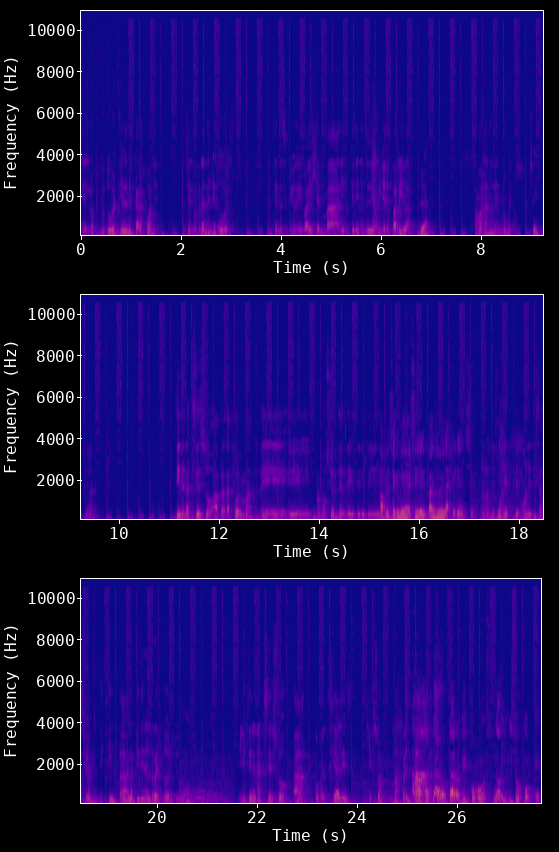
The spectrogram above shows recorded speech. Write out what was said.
eh, los youtubers tienen escalafones. ¿Cachai? Los grandes youtubers, entiéndase PewDiePie, Germán y los que tienen de 10 millones para arriba, Ya. estamos hablando de números. Sí. ¿ya? Tienen acceso a plataformas de eh, promoción de, de- de- de- Ah, pensé que me iba a decir el baño de la gerencia. no, no, de, mone- de monetización distintas a las que tiene el resto de los youtubers. Ellos tienen acceso a comerciales que son más rentables. Ah, claro, claro, que es como. No, y son eh,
